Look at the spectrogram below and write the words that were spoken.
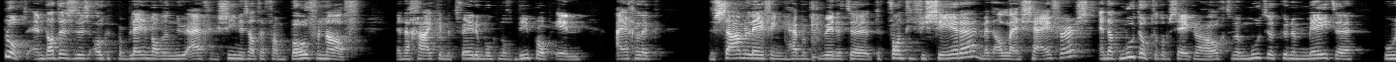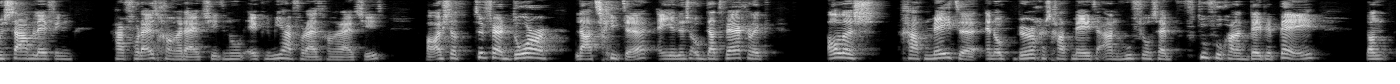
Klopt. En dat is dus ook het probleem wat we nu eigenlijk zien, is dat er van bovenaf, en daar ga ik in mijn tweede boek nog dieper op in, eigenlijk de samenleving hebben proberen te, te kwantificeren met allerlei cijfers. En dat moet ook tot op zekere hoogte. We moeten kunnen meten hoe een samenleving haar vooruitgang eruit ziet en hoe een economie haar vooruitgang eruit ziet. Maar als je dat te ver door laat schieten en je dus ook daadwerkelijk alles gaat meten en ook burgers gaat meten aan hoeveel zij toevoegen aan het BBP, dan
